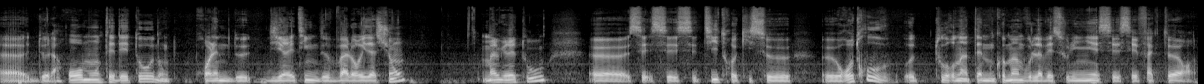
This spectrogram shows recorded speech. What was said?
euh, de la remontée des taux, donc problème de de-rating, de valorisation. Malgré tout, euh, ces, titres qui se retrouvent autour d'un thème commun, vous l'avez souligné, c'est ces facteurs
